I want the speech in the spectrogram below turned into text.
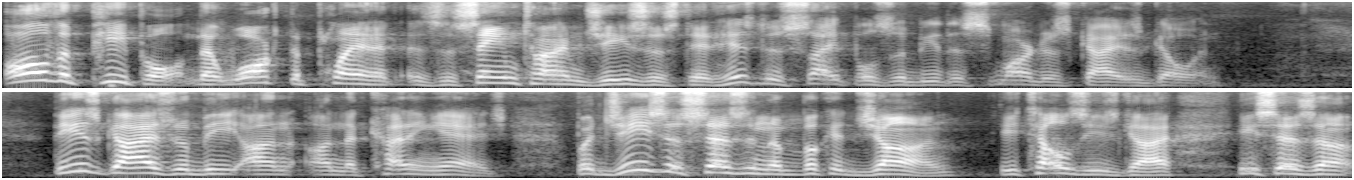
all the people that walked the planet at the same time Jesus did, His disciples would be the smartest guys going. These guys would be on, on the cutting edge. But Jesus says in the book of John, he tells these guys, he says, uh,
